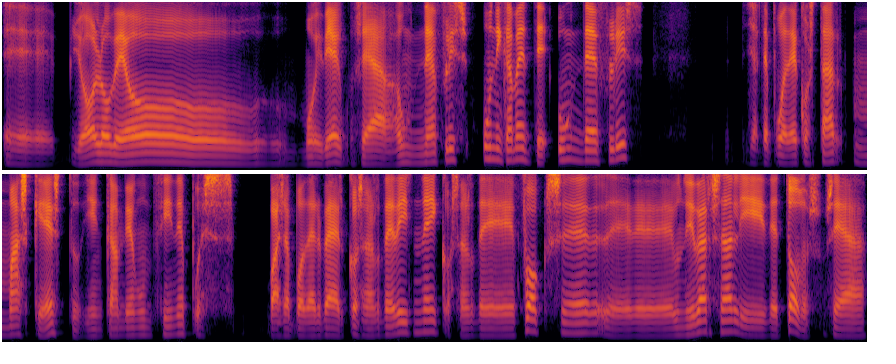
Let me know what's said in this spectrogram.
eh, yo lo veo muy bien. O sea, un Netflix, únicamente un Netflix ya te puede costar más que esto. Y en cambio en un cine, pues vas a poder ver cosas de Disney, cosas de Fox, eh, de, Universal y de todos. O sea,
